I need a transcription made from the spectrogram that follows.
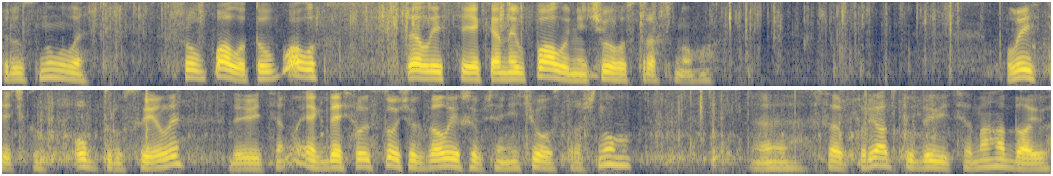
труснули. Що впало, то впало. Те листя, яке не впало, нічого страшного. Листячко обтрусили. Дивіться, ну як десь листочок залишився, нічого страшного. Е, Все в порядку, дивіться, нагадаю,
